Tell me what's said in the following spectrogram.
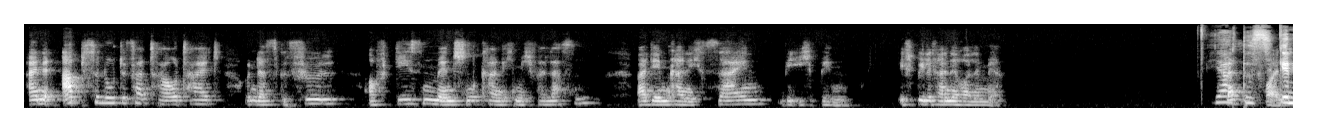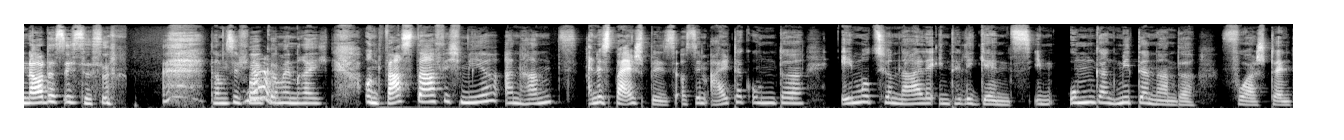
eine absolute Vertrautheit und das Gefühl, auf diesen Menschen kann ich mich verlassen, bei dem kann ich sein, wie ich bin. Ich spiele keine Rolle mehr. Ja, das, das genau das ist es. Da haben Sie vollkommen ja. recht. Und was darf ich mir anhand eines Beispiels aus dem Alltag unter emotionale Intelligenz im Umgang miteinander vorstellen?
